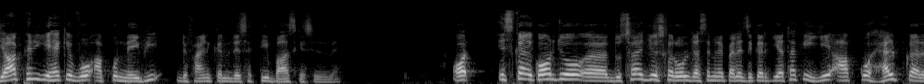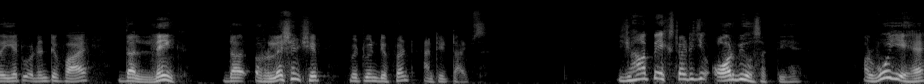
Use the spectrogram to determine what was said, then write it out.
یا پھر یہ ہے کہ وہ آپ کو نئی بھی ڈیفائن کرنے دے سکتی بعض کیسز میں اور اس کا ایک اور جو دوسرا جو اس کا رول جیسے میں نے پہلے ذکر کیا تھا کہ یہ آپ کو ہیلپ کر رہی ہے to identify the link the relationship between different entity types یہاں پہ ایک اسٹریٹجی اور بھی ہو سکتی ہے اور وہ یہ ہے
